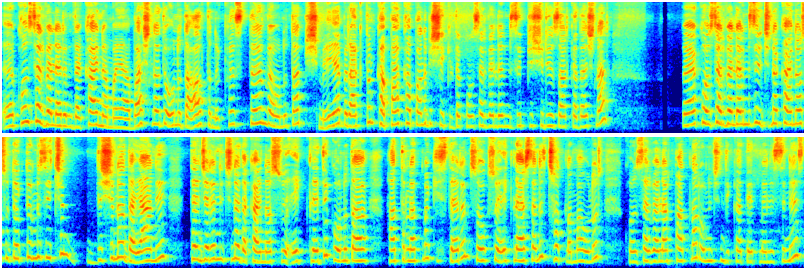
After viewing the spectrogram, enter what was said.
Ee, konservelerim de kaynamaya başladı. Onu da altını kıstım ve onu da pişmeye bıraktım. Kapağı kapalı bir şekilde konservelerimizi pişiriyoruz arkadaşlar. Ve konservelerimizin içine kaynar su döktüğümüz için dışına da yani tencerenin içine de kaynar su ekledik. Onu da hatırlatmak isterim. Soğuk su eklerseniz çatlama olur. Konserveler patlar. Onun için dikkat etmelisiniz.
